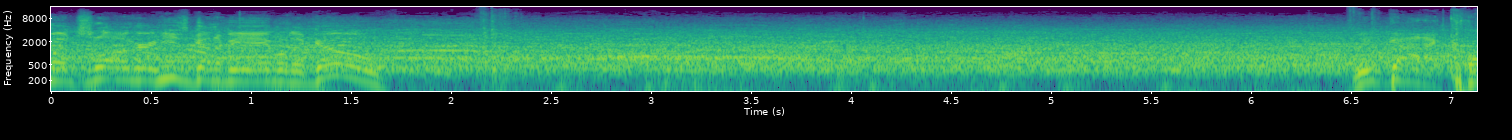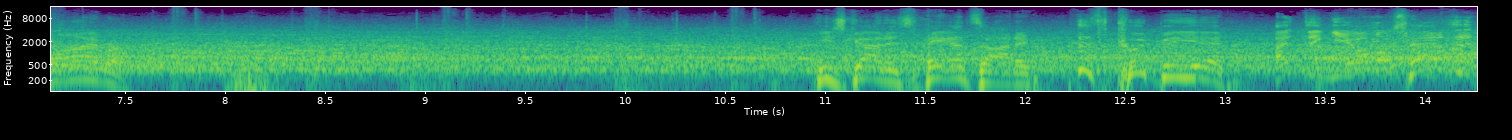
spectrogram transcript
Much longer he's going to be able to go. We've got a climber. He's got his hands on it. This could be it. I think he almost has it.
